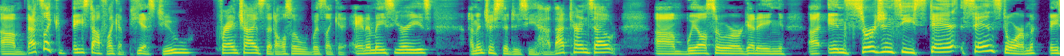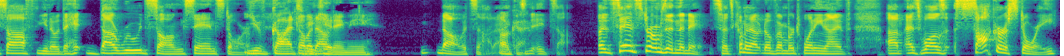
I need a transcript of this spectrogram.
Um, that's like based off like a PS2 franchise that also was like an anime series. I'm interested to see how that turns out. Um, we also are getting uh, Insurgency Sandstorm based off, you know, the hit Darude song Sandstorm. You've got to be out- kidding me. No, it's not. Okay. It's, it's not. But Sandstorm's in the name. So it's coming out November 29th, um, as well as Soccer Story.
